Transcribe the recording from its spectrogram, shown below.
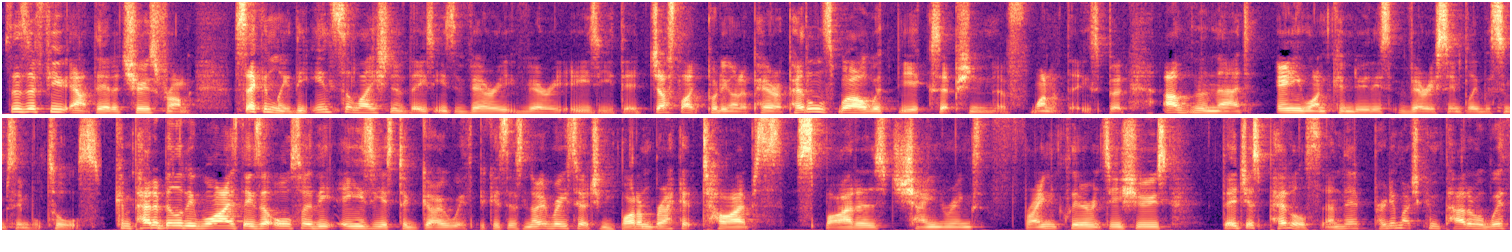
So there's a few out there to choose from. Secondly, the installation of these is very, very easy. They're just like putting on a pair of pedals, well, with the exception of one of these. But other than that, anyone can do this very simply with some simple tools. Compatibility wise, these are also the easiest to go with because there's no researching bottom bracket types, spiders, chain rings, frame clearance issues. They're just pedals and they're pretty much compatible with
